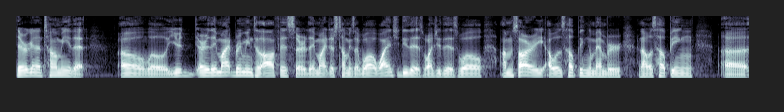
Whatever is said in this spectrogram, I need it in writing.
They were going to tell me that, oh, well, you're, or they might bring me into the office, or they might just tell me, it's like, well, why didn't you do this? Why didn't you do this? Well, I'm sorry, I was helping a member, and I was helping uh,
